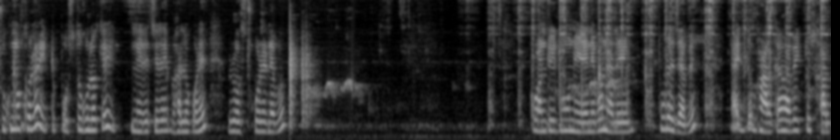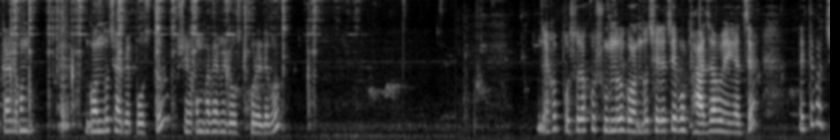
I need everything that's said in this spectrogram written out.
শুকনো খোলা একটু পোস্তগুলোকে নেড়ে চেড়ে ভালো করে রোস্ট করে নেব। কন্টিনিউ নেড়ে নেব, নাহলে পুড়ে যাবে। একদম হালকাভাবে একটু হালকা যখন গন্ধ ছাড়বে পোস্ত, সেরকমভাবে আমি রোস্ট করে নেব। দেখো পোস্তটা খুব সুন্দর গন্ধ ছেড়েছে এবং ভাজা হয়ে গেছে। দেখতে পাচ্ছ?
